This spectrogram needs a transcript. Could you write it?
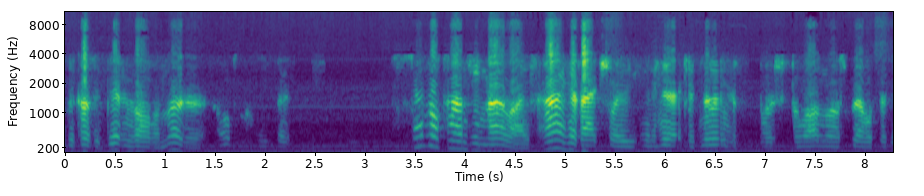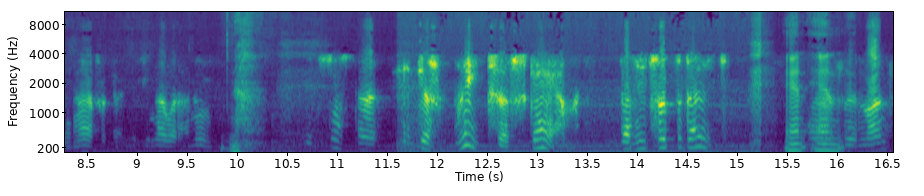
because it did involve a murder ultimately, but several times in my life, I have actually inherited millions of dollars from a long lost relative in Africa, if you know what I mean. it's just that it just reeks of scam. But he took the bait. And And months,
